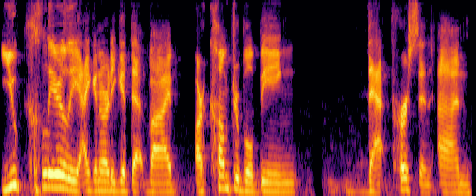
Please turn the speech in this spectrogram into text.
you clearly, I can already get that vibe, are comfortable being that person on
